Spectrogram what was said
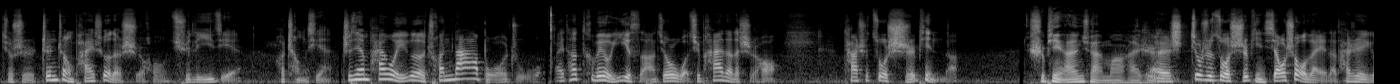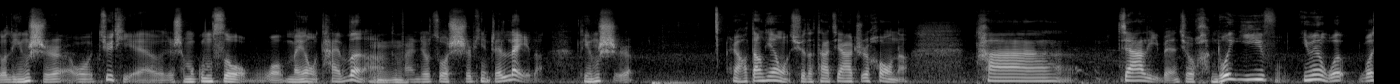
就是真正拍摄的时候去理解和呈现。之前拍过一个穿搭博主，哎，他特别有意思啊，就是我去拍他的时候，他是做食品的。食品安全吗？还是呃，就是做食品销售类的，它是有零食。我具体什么公司我我没有太问啊，反正就做食品这类的零食。然后当天我去了他家之后呢，他家里边就很多衣服，因为我我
